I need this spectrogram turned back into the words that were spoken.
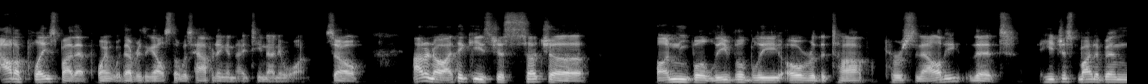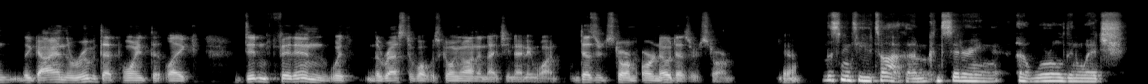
out of place by that point with everything else that was happening in 1991. So I don't know. I think he's just such a unbelievably over the top personality that he just might have been the guy in the room at that point that like didn't fit in with the rest of what was going on in 1991 desert storm or no desert storm Yeah. Listening to you talk, I'm considering a world in which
